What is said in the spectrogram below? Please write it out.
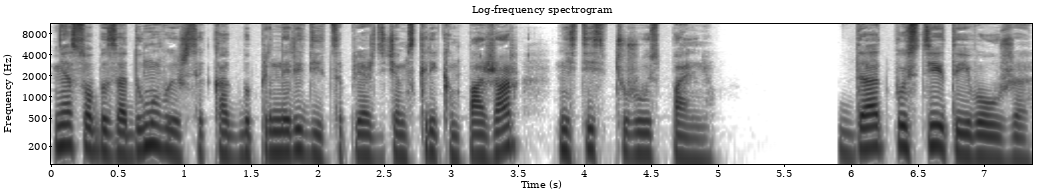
не особо задумываешься, как бы принарядиться, прежде чем с криком «пожар» нестись в чужую спальню. «Да отпусти ты его уже»,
